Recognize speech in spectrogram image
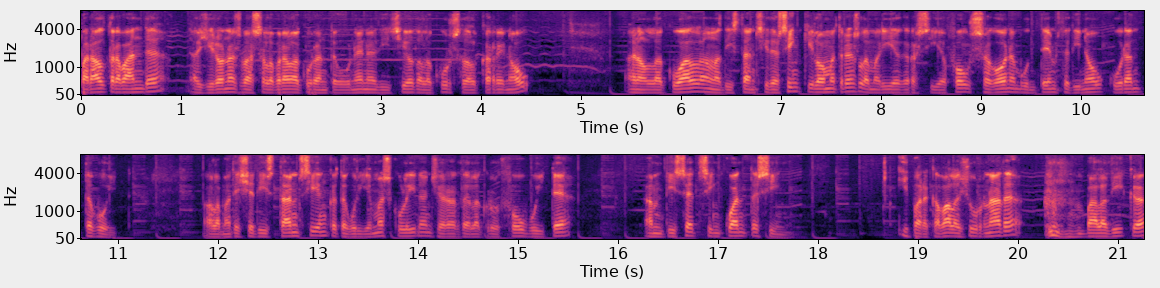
Per altra banda, a Girona es va celebrar la 41a edició de la cursa del carrer Nou, en la qual, en la distància de 5 quilòmetres, la Maria Garcia fou segona amb un temps de 19.48. A la mateixa distància, en categoria masculina, en Gerard de la Cruz fou vuitè amb 17.55. I per acabar la jornada, val a dir que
